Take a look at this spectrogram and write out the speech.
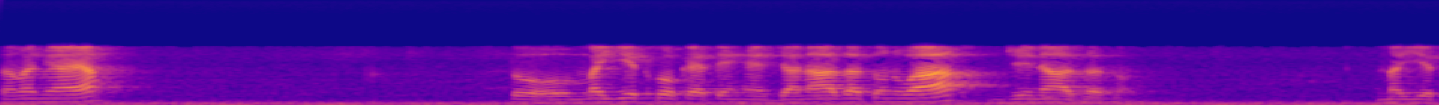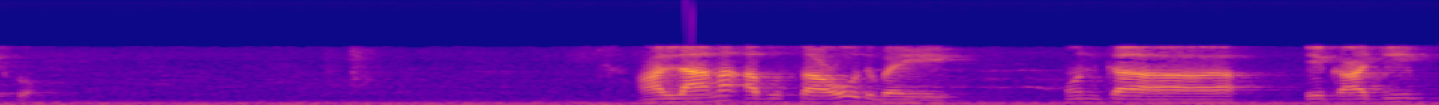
سمجھ میں آیا؟ تو میت کو کہتے ہیں جنازتن و جنازتن۔ میت کو۔ علامہ ابو سعود بھائی ان کا ایک عجیب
